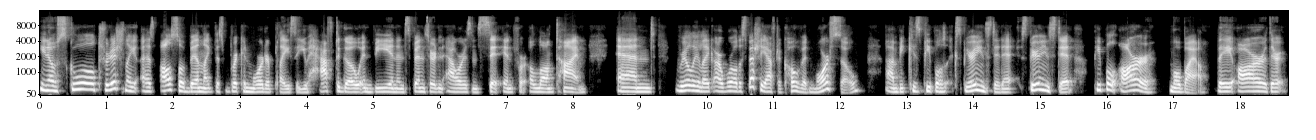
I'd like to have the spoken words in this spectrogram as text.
you know, school traditionally has also been like this brick and mortar place that you have to go and be in and spend certain hours and sit in for a long time. And really, like our world, especially after COVID, more so um, because people experienced it, experienced it. People are mobile. They are their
